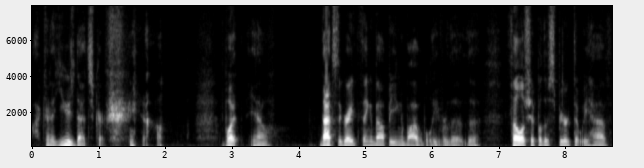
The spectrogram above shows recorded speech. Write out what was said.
I could have used that scripture, you know. But you know, that's the great thing about being a Bible believer the the fellowship of the Spirit that we have,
